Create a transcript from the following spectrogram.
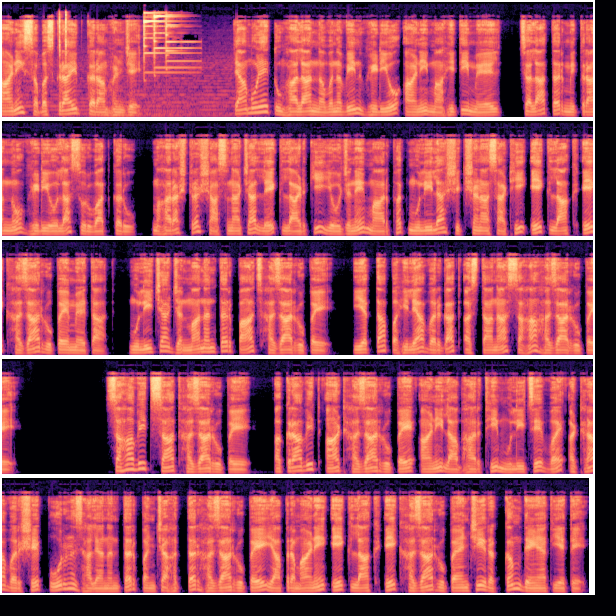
आणि सबस्क्राईब करा म्हणजे. त्यामुळे तुम्हाला नवनवीन व्हिडिओ आणि माहिती मिळेल. चला तर मित्रांनो व्हिडिओला सुरुवात करू. महाराष्ट्र शासनाच्या लेख लाडकी योजनेमार्फत मुलीला शिक्षणासाठी एक लाख एक हजार रुपये मिळतात. मुलीच्या जन्मानंतर पाच हजार रुपये इयत्ता पहिल्या वर्गात असताना सहा हजार रुपये. सहावीत सात हजार रुपये अकरावीत आठ हजार रुपये आणि लाभार्थी मुलीचे वय अठरा वर्षे पूर्ण झाल्यानंतर पंचाहत्तर हजार रुपये याप्रमाणे एक लाख एक हजार रुपयांची रक्कम देण्यात येते.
